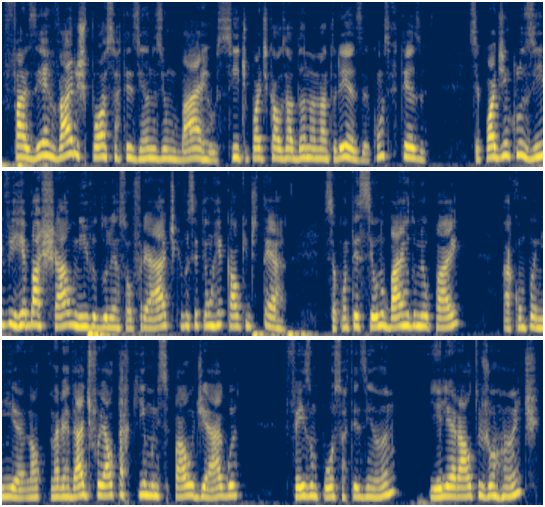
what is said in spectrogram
Fazer vários poços artesianos em um bairro, sítio, pode causar dano à natureza? Com certeza. Você pode, inclusive, rebaixar o nível do lençol freático e você ter um recalque de terra. Isso aconteceu no bairro do meu pai. A companhia, na, na verdade, foi a autarquia municipal de água, fez um poço artesiano e ele era autojorrante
